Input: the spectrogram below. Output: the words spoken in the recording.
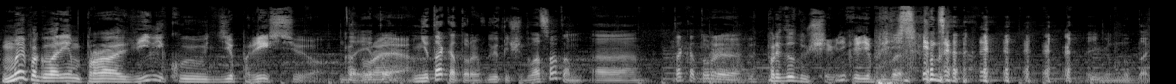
Мы поговорим про Великую депрессию, да, которая... Это не та, которая в 2020-м, а та, которая... Да, предыдущая Великая депрессия. Именно так.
